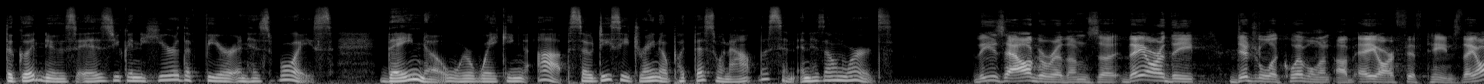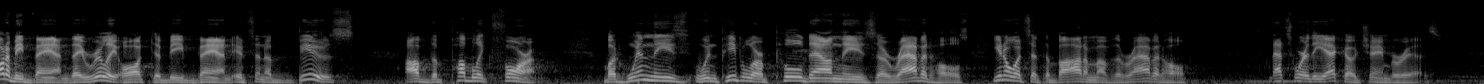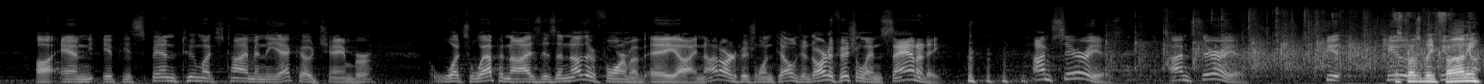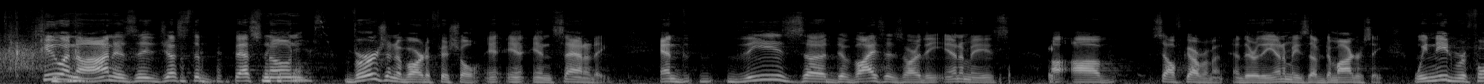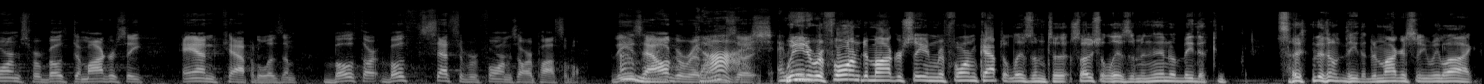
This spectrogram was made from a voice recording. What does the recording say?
The good news is you can hear the fear in his voice. They know we're waking up. So DC Draino put this one out. Listen in his own words. These algorithms, uh, they are the digital equivalent of AR 15s. They ought to be banned. They really ought to be banned. It's an abuse of the public forum. But when, these, when people are pulled down these uh, rabbit holes, you know what's at the bottom of the rabbit hole? That's where the echo chamber is. Uh, and if you spend too much time in the echo chamber, what's weaponized is another form of AI, not artificial intelligence, artificial insanity. I'm serious. I'm serious. Q, Q, it's supposed to be Q, funny. QAnon is just the best known version of artificial insanity. And th- these uh, devices are the enemies uh, of self government, and they're the enemies of democracy. We need reforms for both democracy and capitalism. Both, are, both sets of reforms are possible. These oh algorithms. Uh, we need to reform democracy and reform capitalism to socialism, and then it'll be the so it'll be the democracy we like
